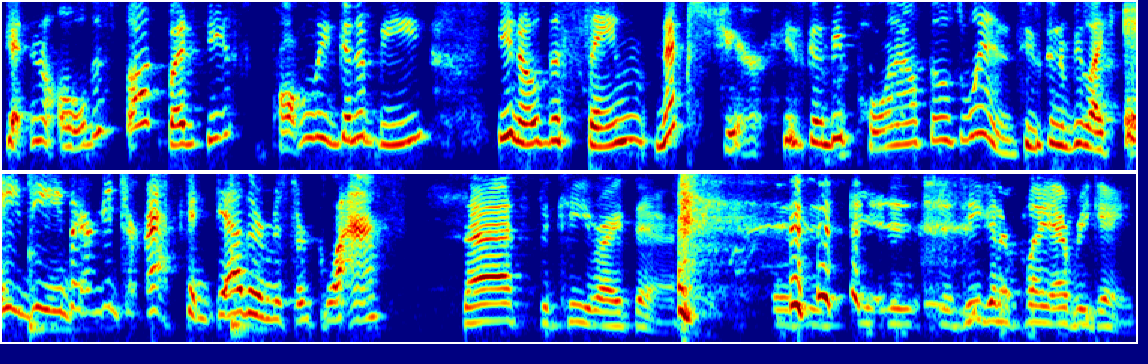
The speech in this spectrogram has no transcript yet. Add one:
getting old as fuck, but he's probably going to be, you know, the same next year. He's going to be pulling out those wins. He's going to be like, AD, better get your act together, Mr. Glass. That's the key right there. is, is, is, is he going to play every game?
